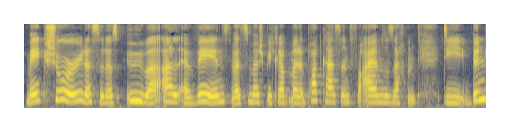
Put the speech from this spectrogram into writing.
make sure, dass du das überall erwähnst, weil zum Beispiel, ich glaube, meine Podcasts sind vor allem so Sachen, die binge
